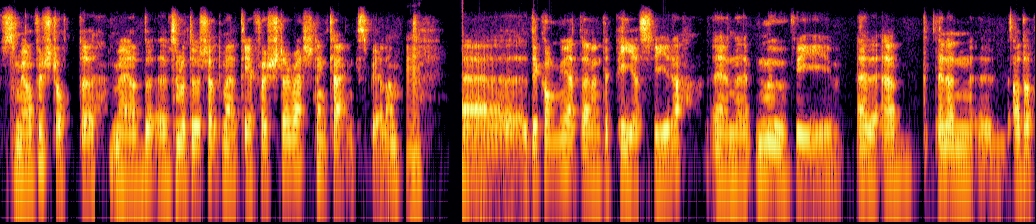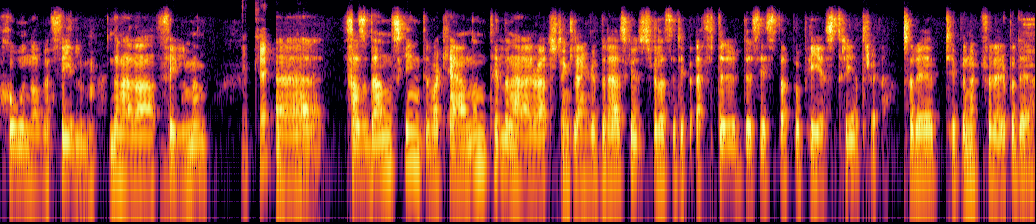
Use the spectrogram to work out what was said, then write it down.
som jag har förstått det, med, eftersom att du har kört med tre första Ratchet Clank-spelen. Mm. Uh, det kommer ju ett även till PS4, en movie, eller, en adaption av en film, den här filmen. Okay. Uh, eh, fast den ska inte vara canon till den här Ratchet Clank, det här ska utspela sig typ efter det sista på PS3 tror jag. Så det är typ en uppföljare på det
